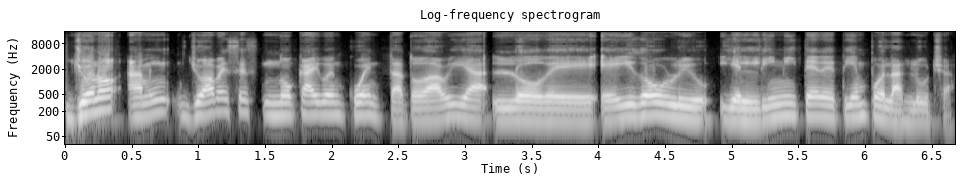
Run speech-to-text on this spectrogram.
yo no, a mí, yo a veces no caigo en cuenta todavía lo de AEW y el límite de tiempo en las luchas.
